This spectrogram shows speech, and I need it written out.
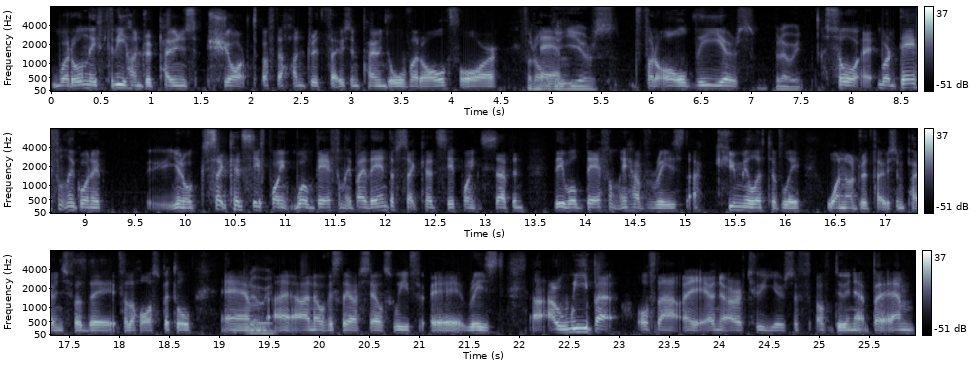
We're only three hundred pounds short of the hundred thousand pound overall for For all um, the years. for all the years. Brilliant. So uh, we're definitely going to, you know, Sick Kids Save Point will definitely by the end of Sick Kids Save Point seven, they will definitely have raised a cumulatively one hundred thousand pounds for the for the hospital. Um, and obviously ourselves, we've uh, raised a, a wee bit of that uh, in our two years of, of doing it. But um,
